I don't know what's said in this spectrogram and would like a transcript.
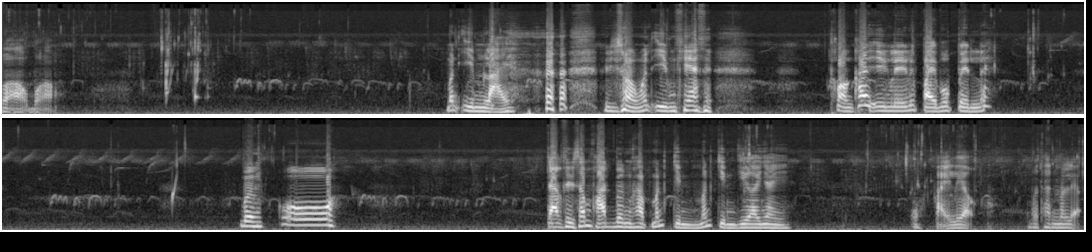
บ่เอาบ่เอามันอิ่มไหลพี่น้องมันอิ่มแค่นี้ท้องไข่เองเลยหรือไปบ่เป็นเลย เบิงโอ้จากที่สัมผัสเบิงครับ มันกินมันกินเยื่อไงโอ้ไปแล้วบ่ทันมันแล้ว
